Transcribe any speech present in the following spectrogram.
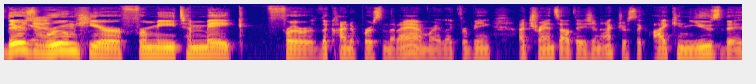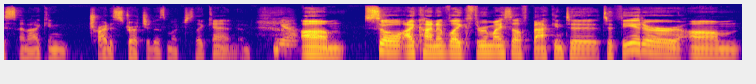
there's yeah. room here for me to make for the kind of person that i am right? Like for being a trans south asian actress like i can use this and i can try to stretch it as much as i can. And yeah. um so i kind of like threw myself back into to theater um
